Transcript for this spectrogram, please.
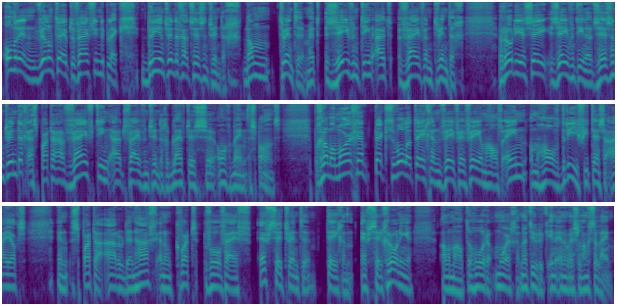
Onderin Willem II op de 15e plek. 23 uit 26. Dan Twente met 17 uit 25. Rode SC 17 uit 26. En Sparta 15 uit 25. Het blijft dus uh, ongemeen spannend. Programma morgen. PEC Zwolle tegen VVV om half 1. Om half 3 Vitesse Ajax. En Sparta ADO Den Haag. En om kwart voor 5 FC Twente tegen FC Groningen. Allemaal te horen morgen natuurlijk in NOS Langs de Lijn.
